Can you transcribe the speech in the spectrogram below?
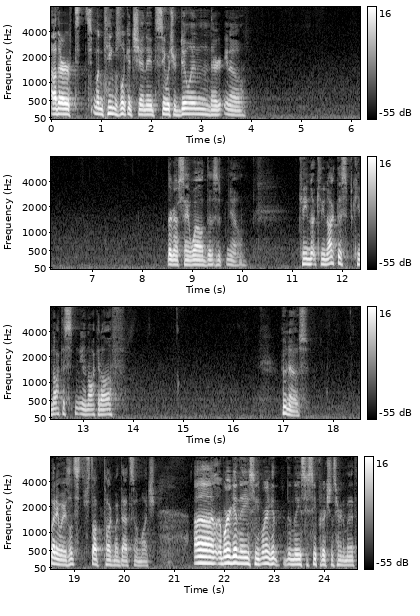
other when teams look at you and they see what you're doing, they're you know they're going to say, "Well, does it you know can you can you knock this can you knock this you know knock it off?" Who knows? But anyways, let's stop talking about that so much. Uh, we're gonna get the AC. We're gonna get the ACC predictions here in a minute.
